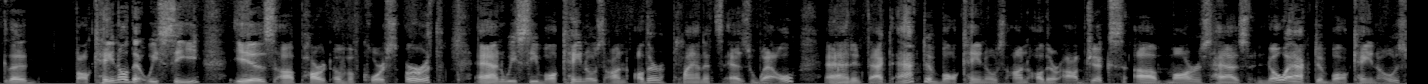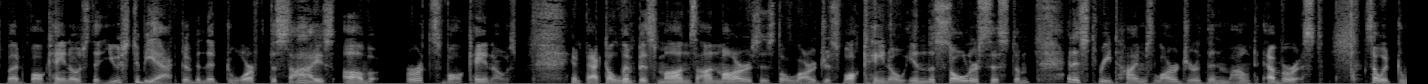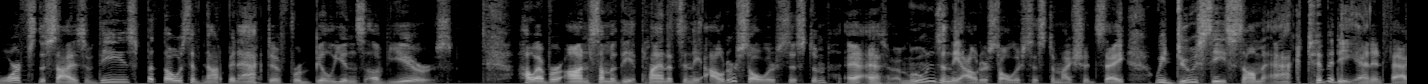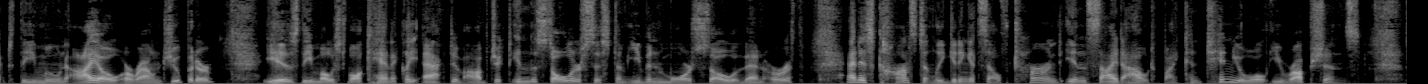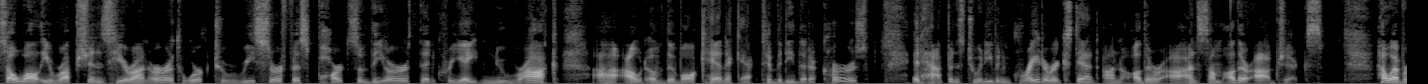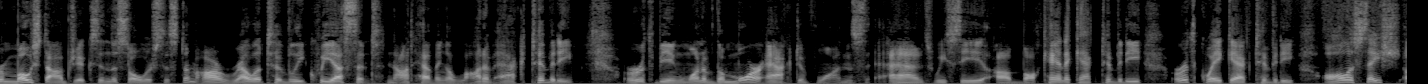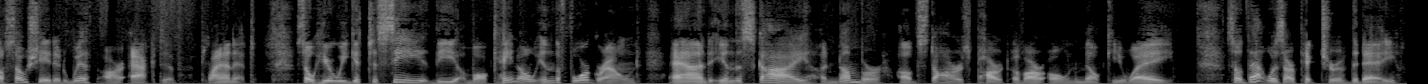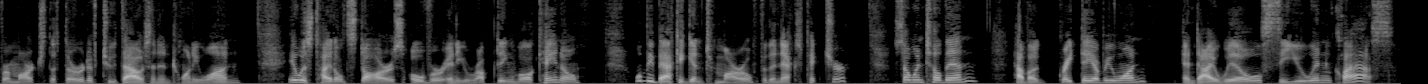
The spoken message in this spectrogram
the volcano that we see is a part of of course Earth and we see volcanoes on other planets as well and in fact active volcanoes on other objects uh, Mars has no active volcanoes but volcanoes that used to be active and that dwarf the size of Earth's volcanoes. In fact, Olympus Mons on Mars is the largest volcano in the solar system and is three times larger than Mount Everest. So it dwarfs the size of these, but those have not been active for billions of years. However, on some of the planets in the outer solar system, uh, moons in the outer solar system, I should say, we do see some activity. And in fact, the moon Io around Jupiter is the most volcanically active object in the solar system, even more so than Earth, and is constantly getting itself turned inside out by continual eruptions. So while eruptions here on Earth work to resurface parts of the Earth and create new rock uh, out of of the volcanic activity that occurs, it happens to an even greater extent on other on some other objects. However, most objects in the solar system are relatively quiescent, not having a lot of activity. Earth being one of the more active ones, as we see uh, volcanic activity, earthquake activity, all associated with our active planet. So here we get to see the volcano in the foreground and in the sky a number of stars part of our own Milky Way. So that was our picture of the day for March the 3rd of 2021. It was titled stars over an erupting volcano. We'll be back again tomorrow for the next picture. So until then, have a great day, everyone. And I will see you in class.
